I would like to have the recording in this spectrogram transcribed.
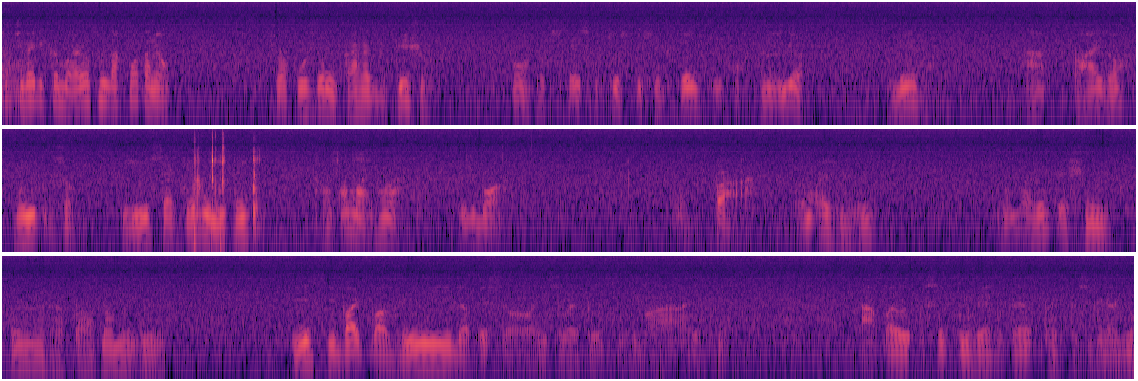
Se tiver de camarão, você não dá conta, não. Só que hoje um carne de peixe, ó. Ó, tô com esses peixinhos pequenos, cortando ali, ó. Beleza? Rapaz, ó, bonito pessoal. Esse aqui é bonito, hein? Vamos mais, vamos lá. Show de bola. Opa, vamos mais um, hein? Vamos mais um peixinho. Ah, rapaz, olha o tamanho dele. Esse vai pra vida, pessoal. Esse vai crescer demais. Rapaz, eu sei que não vem aqui do peixe grande?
